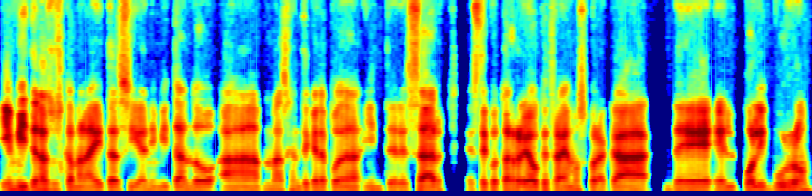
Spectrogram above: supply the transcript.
inviten a sus camaraditas, sigan invitando a más gente que le pueda interesar este cotarreo que traemos por acá de el Politburro,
